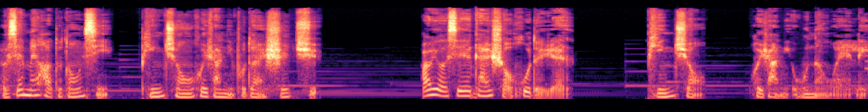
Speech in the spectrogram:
有些美好的东西，贫穷会让你不断失去。而有些该守护的人，贫穷会让你无能为力。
